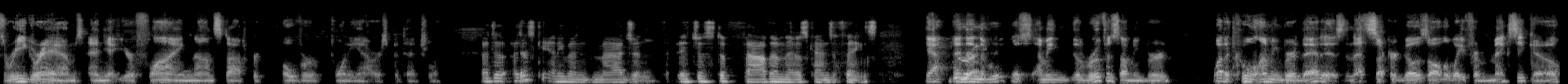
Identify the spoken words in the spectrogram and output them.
three grams, and yet you're flying nonstop for over 20 hours potentially. I just, I just can't even imagine it just to fathom those kinds of things. Yeah, You're and then right. the rufous. I mean, the rufous hummingbird. What a cool hummingbird that is! And that sucker goes all the way from Mexico,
